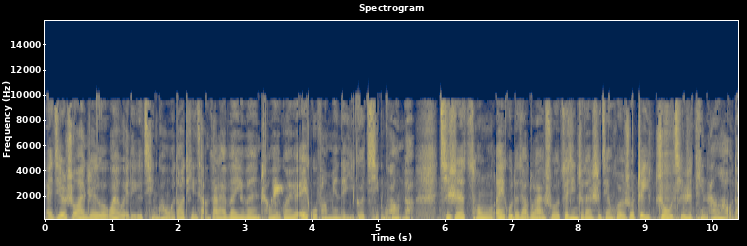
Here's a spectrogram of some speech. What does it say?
哎，其实说完这个外围的一个情况，我倒挺想再来问一问陈伟关于 A 股方面的一个情况的。其实从 A 股的角度来说，最近这段时间或者说这一周其实是挺难熬的，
